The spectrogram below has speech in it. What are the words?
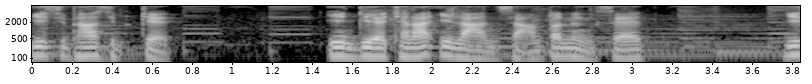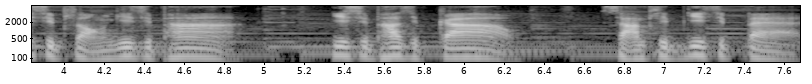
25-17 อินเดียชนะอิหร่าน 3 ต่อ 1 เซต 22 25 25 19 30 28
